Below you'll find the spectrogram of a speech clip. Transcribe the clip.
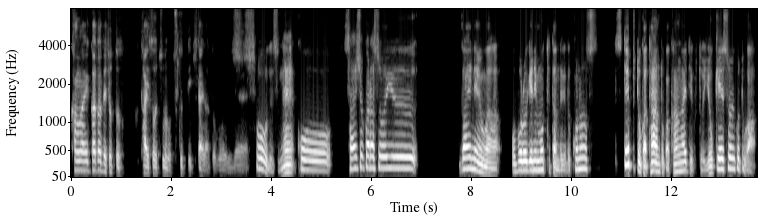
考え方でちょっと体操っていうのも作っていきたいなと思うんで。そうですね。こう、最初からそういう概念はおぼろげに持ってたんだけど、このステップとかターンとか考えていくと余計そういうことが、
